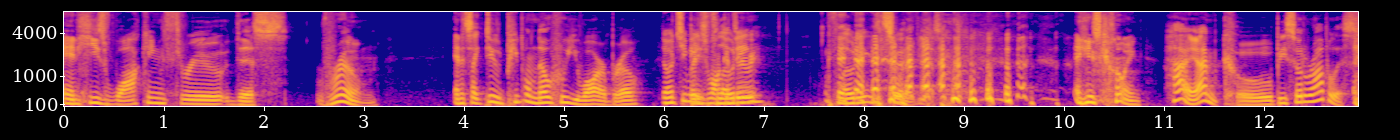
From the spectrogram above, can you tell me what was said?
and he's walking through this room. And it's like, dude, people know who you are, bro. Don't you But mean he's walking through floating? Floating? Sort of, yes. and he's going, Hi, I'm Kopi Sotiropulos.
